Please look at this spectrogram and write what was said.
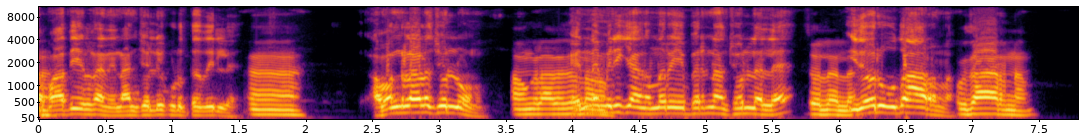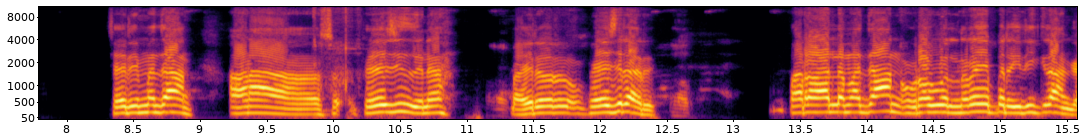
பாத்தீங்கன்னா தானே? நான் சொல்லி கொடுத்தது இல்ல. ஆ, அவங்களால சொல்லணும். அவங்களால என்ன சொல்ல- மிரிக்காங்க நிறைய பேர் நான் சொல்லல. சொல்லல. இது ஒரு உதாரணம். உதாரணம். சரி மச்சான் ஆனா பேசுதுண்ணே. பைரவர் பேசுறாரு. பரவாயில்ல மச்சான் உறவுகள் நிறைய பேர் இருக்கிறாங்க.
